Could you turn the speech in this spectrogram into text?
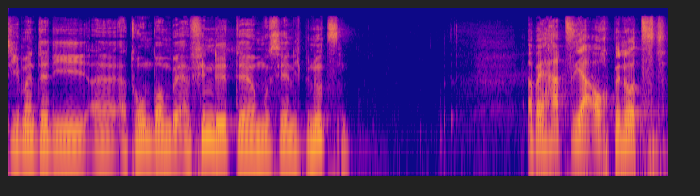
Jemand, der die äh, Atombombe erfindet, der muss sie ja nicht benutzen. Aber er hat sie ja auch benutzt.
